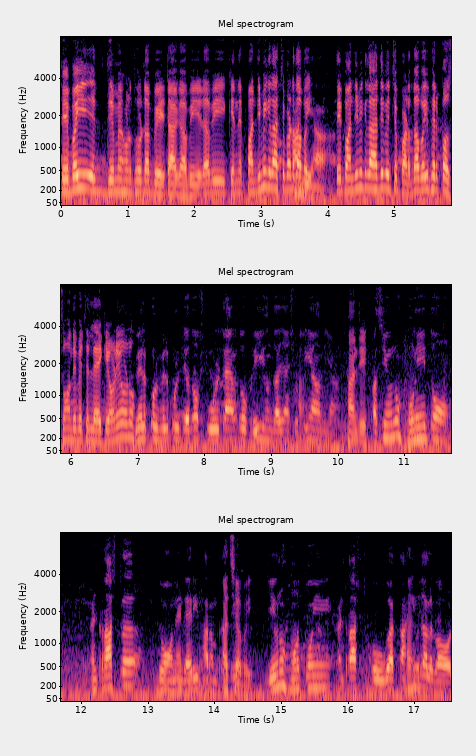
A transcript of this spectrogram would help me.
ਤੇ ਬਾਈ ਇਹ ਜਿਵੇਂ ਹੁਣ ਤੁਹਾਡਾ ਬੇਟਾ ਹੈਗਾ ਵੀ ਜਿਹੜਾ ਵੀ ਕਿੰਨੇ ਪੰਜਵੀਂ ਕਲਾਸ ਚ ਪੜਦਾ ਹਾਂਜੀ, ਬਾਈ? ਹਾਂ। ਤੇ ਪੰਜਵੀਂ ਕਲਾਸ ਦੇ ਵਿੱਚ ਪੜਦਾ ਬਾਈ ਫਿਰ ਪਸ਼ੂਆਂ ਦੇ ਵਿੱਚ ਲੈ ਕੇ ਆਉਣੇ ਉਹਨੂੰ? ਬਿਲਕੁਲ ਬਿਲਕੁਲ। ਜਦੋਂ ਸਕੂਲ ਟਾਈਮ ਤੋਂ ਫ੍ਰੀ ਹੁੰਦਾ ਜਾਂ ਛੁੱਟੀਆਂ ਹੁੰਦੀਆਂ ਹਾਂਜੀ। ਅਸੀਂ ਉਹਨੂੰ ਹੁਣੀ ਤੋਂ ਇੰਟਰਸਟ ਦਿਵਾਉਨੇ ਡੈਰੀ ਫਾਰਮ ਪ੍ਰਤੀ। ਅੱਛਾ ਬਾਈ। ਜੇ ਉਹਨੂੰ ਹੁਣ ਤੋਂ ਹੀ ਇੰਟਰਸਟ ਹੋਊਗਾ ਤਾਂ ਹੀ ਹਾਂਜੀ। ਉਹਦਾ ਲਗਾਓ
